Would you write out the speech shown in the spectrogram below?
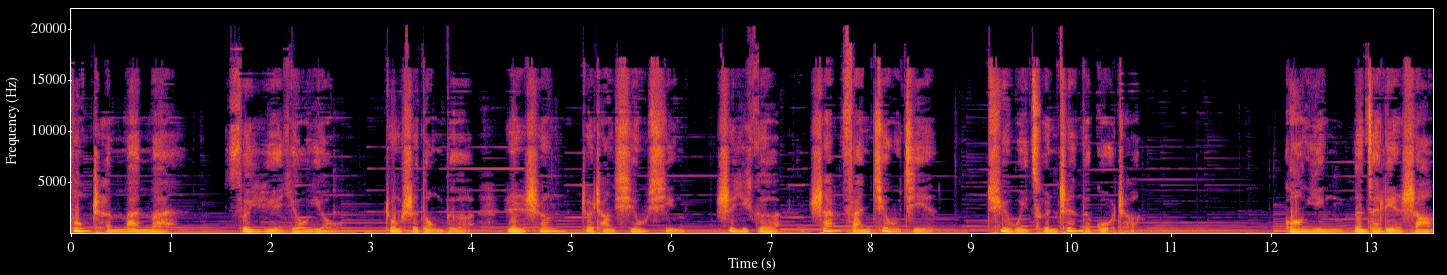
风尘漫漫，岁月悠悠，终是懂得人生这场修行是一个删繁就简、去伪存真的过程。光阴能在脸上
